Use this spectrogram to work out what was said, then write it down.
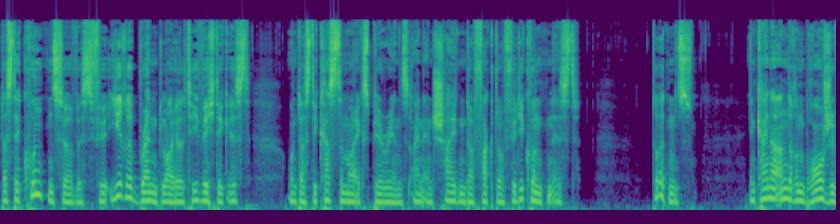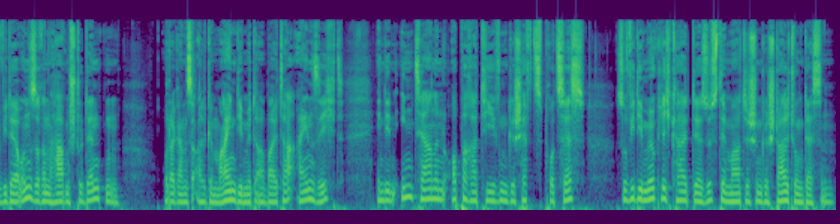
dass der Kundenservice für ihre Brand Loyalty wichtig ist und dass die Customer Experience ein entscheidender Faktor für die Kunden ist. Drittens. In keiner anderen Branche wie der unseren haben Studenten oder ganz allgemein die Mitarbeiter Einsicht in den internen operativen Geschäftsprozess sowie die Möglichkeit der systematischen Gestaltung dessen.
